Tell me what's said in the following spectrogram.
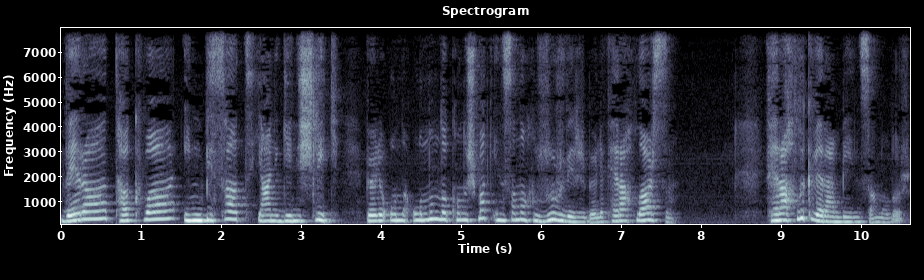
vera, takva, inbisat yani genişlik böyle onunla konuşmak insana huzur verir böyle ferahlarsın ferahlık veren bir insan olur.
